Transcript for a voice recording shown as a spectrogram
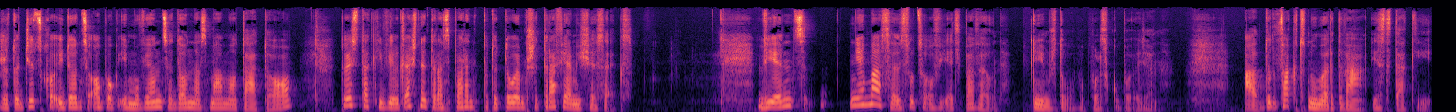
że to dziecko idące obok i mówiące do nas mamo, tato, to jest taki wielgaśny transparent pod tytułem przytrafia mi się seks. Więc nie ma sensu co owijać bawełnę. Nie wiem, czy to było po polsku powiedziane. A fakt numer dwa jest taki,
